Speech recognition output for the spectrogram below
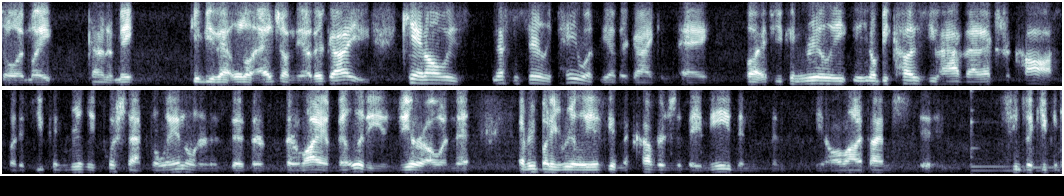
so it might kind of make give you that little edge on the other guy. You can't always necessarily pay what the other guy can pay, but if you can really, you know, because you have that extra cost, but if you can really push that the landowner is that their their liability is zero and that everybody really is getting the coverage that they need, then, then you know, a lot of times it seems like you can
